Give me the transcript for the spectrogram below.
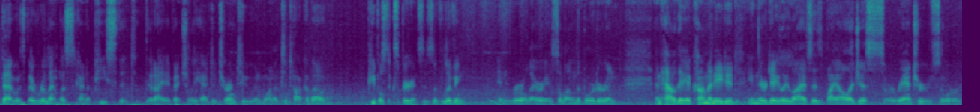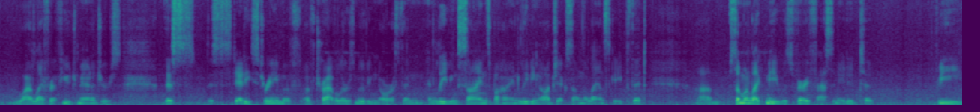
that was the relentless kind of piece that, that I eventually had to turn to and wanted to talk about people's experiences of living in rural areas along the border and, and how they accommodated in their daily lives as biologists or ranchers or wildlife refuge managers this this steady stream of, of travelers moving north and, and leaving signs behind, leaving objects on the landscape that um, someone like me was very fascinated to be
